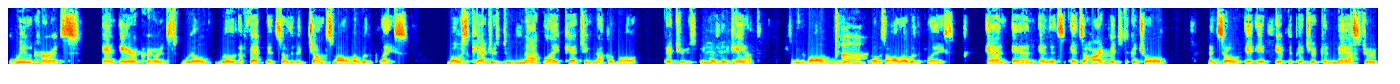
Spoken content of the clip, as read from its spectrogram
wind currents and air currents will will affect it so that it jumps all over the place. Most catchers do not like catching knuckleball pitchers because mm. they can't. I mean, the ball oh. goes all over the place, and and and it's it's a hard pitch to control. And so, if if the pitcher can master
